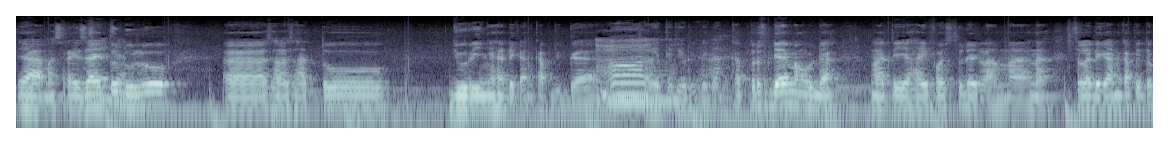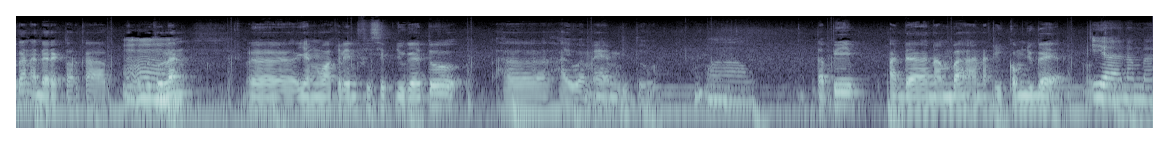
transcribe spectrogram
ya Mas Reza itu dulu eh, salah satu jurinya Dekan Cup juga. Salah satu juri Dekan Cup. Terus dia emang udah ngelatih high voice tuh dari lama. Nah setelah Dekan Cup itu kan ada Rektor Cup. Kebetulan eh, yang mewakilin visip juga itu eh, HIUMM gitu wow. tapi ada nambah anak ikom juga ya Iya, nambah.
